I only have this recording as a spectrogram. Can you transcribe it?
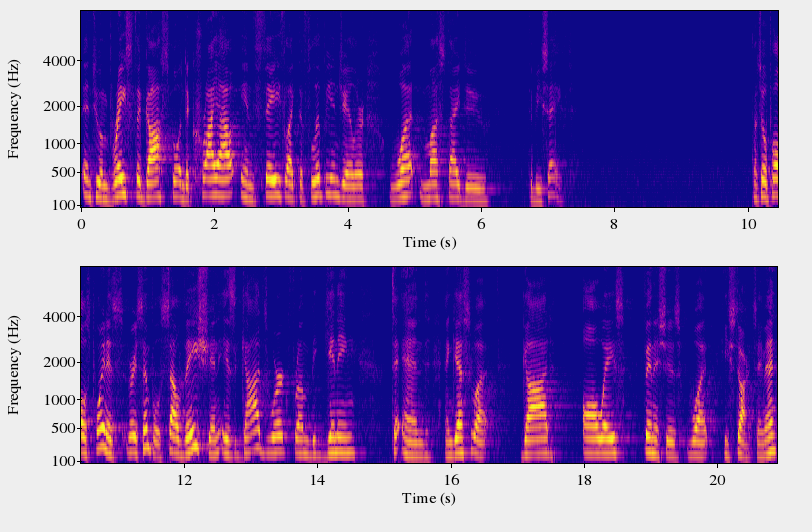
and to embrace the gospel, and to cry out in faith, like the Philippian jailer, What must I do to be saved? And so Paul's point is very simple salvation is God's work from beginning to end. And guess what? God always finishes what he starts. Amen?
